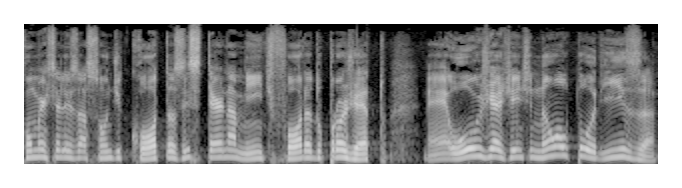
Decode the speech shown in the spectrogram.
comercialização de cotas externamente, fora do projeto. Né? Hoje a gente não autoriza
